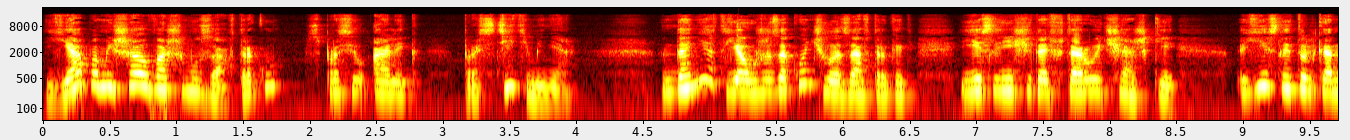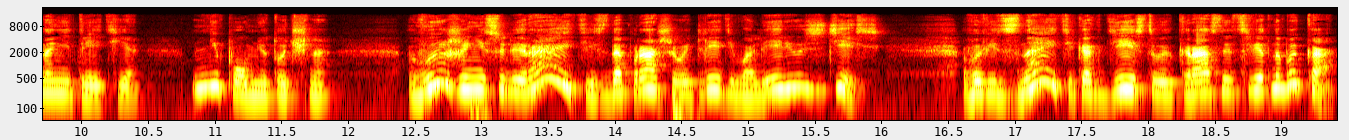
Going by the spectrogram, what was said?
«Я помешал вашему завтраку?» – спросил Алик. «Простите меня». «Да нет, я уже закончила завтракать, если не считать второй чашки, если только она не третья. Не помню точно. Вы же не собираетесь допрашивать леди Валерию здесь?» Вы ведь знаете, как действует красный цвет на быка.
